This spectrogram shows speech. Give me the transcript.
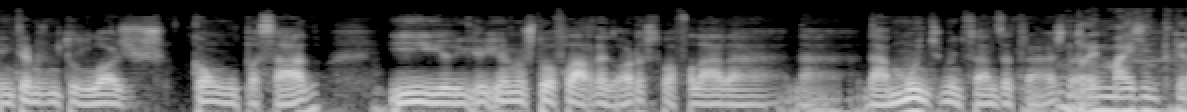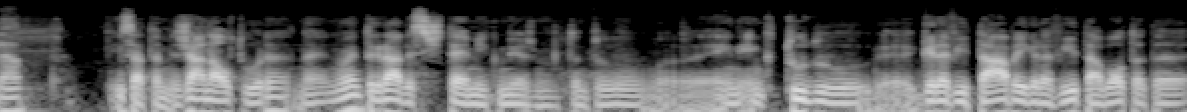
em termos metodológicos com o passado e eu não estou a falar de agora, estou a falar de há, de há muitos, muitos anos atrás. Um treino mais integrado. Exatamente, já na altura, né? não é integrado, é sistémico mesmo, portanto, em, em, que tudo gravitava e gravita à volta da,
